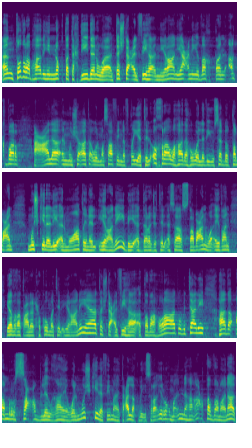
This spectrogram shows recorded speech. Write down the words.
أن تضرب هذه النقطة تحديدا وأن تشتعل فيها النيران يعني ضغطا أكبر على المنشآت أو المصافي النفطية الأخرى وهذا هو الذي يسبب طبعا مشكلة للمواطن الإيراني بالدرجة الأساس طبعا وأيضا يضغط على الحكومة الإيرانية تشتعل فيها التظاهرات وبالتالي هذا أمر صعب للغاية. والمشكلة فيما يتعلق بإسرائيل رغم أنها أعطت ضمانات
